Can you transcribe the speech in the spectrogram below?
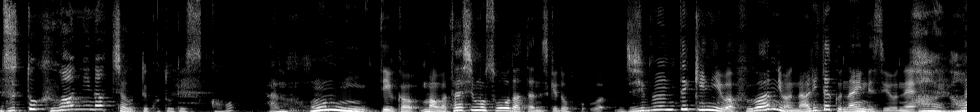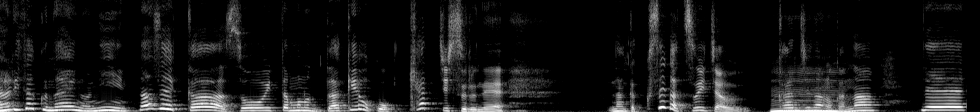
ずっと不安になっちゃうってことですか？あの、本人っていうか、まあ私もそうだったんですけど、自分的には不安にはなりたくないんですよね。はい、はい。なりたくないのになぜかそういったものだけをこうキャッチするね、なんか癖がついちゃう感じなのかな。で、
